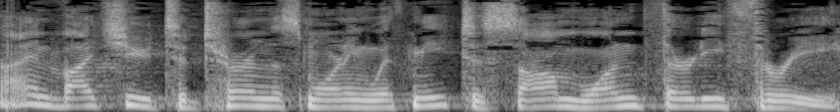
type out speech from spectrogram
I invite you to turn this morning with me to Psalm 133.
